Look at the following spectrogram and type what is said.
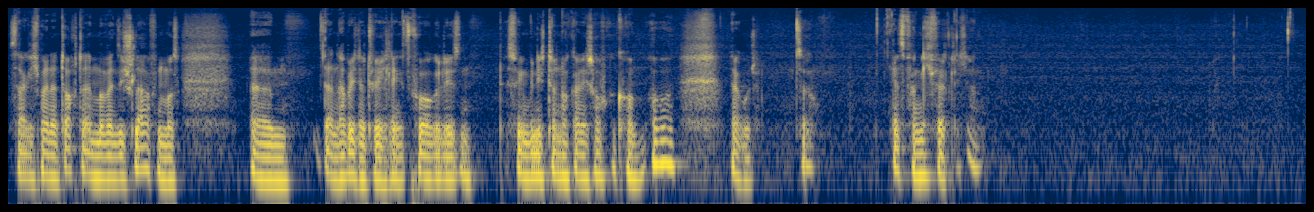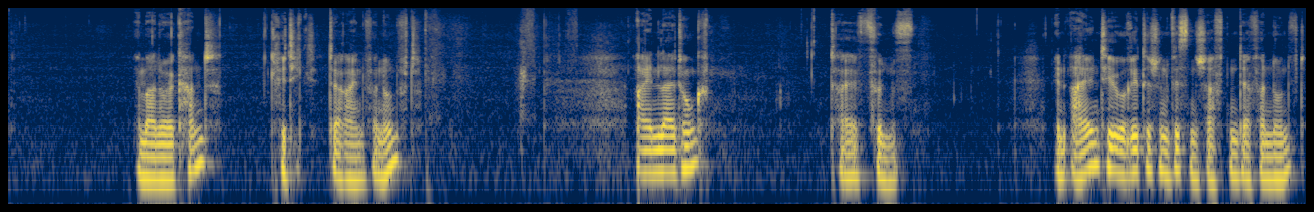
Sage ich meiner Tochter immer, wenn sie schlafen muss. Ähm, dann habe ich natürlich längst vorgelesen. Deswegen bin ich da noch gar nicht drauf gekommen. Aber na gut. So. Jetzt fange ich wirklich an. Immanuel Kant, Kritik der reinen Vernunft. Einleitung, Teil 5. In allen theoretischen Wissenschaften der Vernunft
